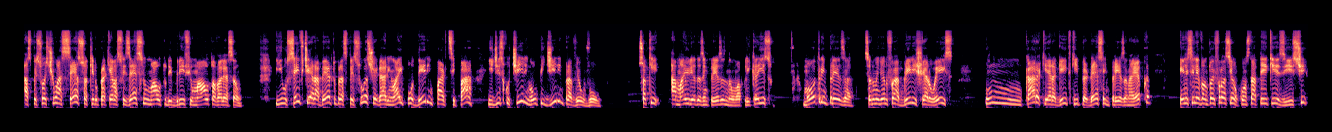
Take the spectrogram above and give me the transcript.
as pessoas tinham acesso àquilo para que elas fizessem um auto debrief, uma autoavaliação. E o safety era aberto para as pessoas chegarem lá e poderem participar e discutirem ou pedirem para ver o voo. Só que a maioria das empresas não aplica isso. Uma outra empresa, se eu não me engano, foi a British Airways, um cara que era gatekeeper dessa empresa na época, ele se levantou e falou assim: Eu constatei que existe,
